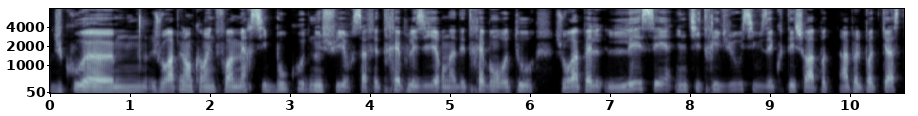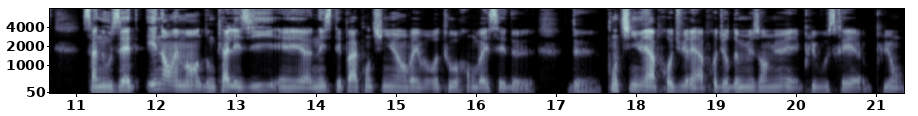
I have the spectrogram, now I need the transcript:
Du coup, euh, je vous rappelle encore une fois, merci beaucoup de nous suivre, ça fait très plaisir, on a des très bons retours. Je vous rappelle, laissez une petite review si vous écoutez sur Apple Podcast, ça nous aide énormément, donc allez-y et euh, n'hésitez pas à continuer à envoyer vos retours. On va essayer de de continuer à produire et à produire de mieux en mieux et plus vous serez, euh, plus on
